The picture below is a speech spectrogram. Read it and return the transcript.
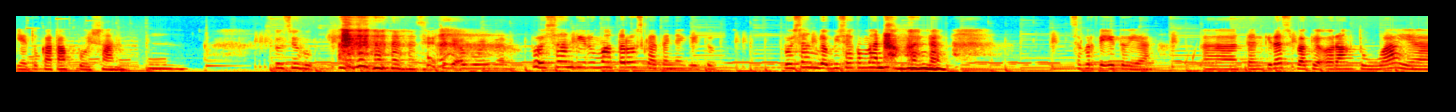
yaitu kata bosan. Hmm setuju bu saya juga bosan. Bosan di rumah terus katanya gitu. Bosan nggak bisa ke mana-mana. Seperti itu ya. Uh, dan kita sebagai orang tua ya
